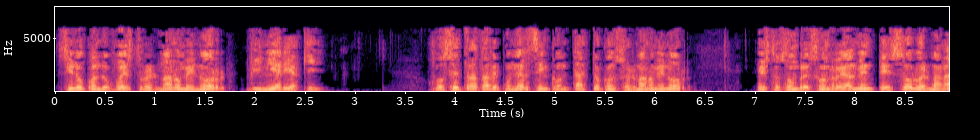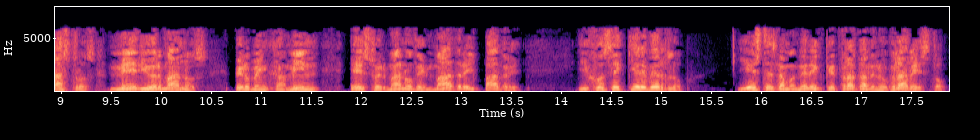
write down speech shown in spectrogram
sino cuando vuestro hermano menor viniere aquí. José trata de ponerse en contacto con su hermano menor. Estos hombres son realmente solo hermanastros, medio hermanos, pero Benjamín es su hermano de madre y padre. Y José quiere verlo. Y esta es la manera en que trata de lograr esto.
